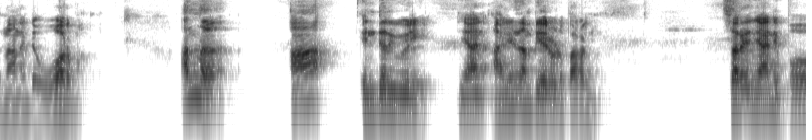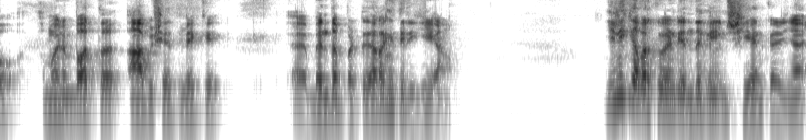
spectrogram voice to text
എന്നാണ് എന്റെ ഓർമ്മ. അന്ന് ആ ഇന്റർവ്യൂവിൽ ഞാൻ അനിൽ നമ്പ്യാരോട് പറഞ്ഞു സാറേ ഞാനിപ്പോൾ മുൻപത്ത് ആ വിഷയത്തിലേക്ക് ബന്ധപ്പെട്ട് ഇറങ്ങിത്തിരിക്കുകയാണ്. എനിക്കവർക്ക് വേണ്ടി എന്തെങ്കിലും ചെയ്യാൻ കഴിഞ്ഞാൽ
